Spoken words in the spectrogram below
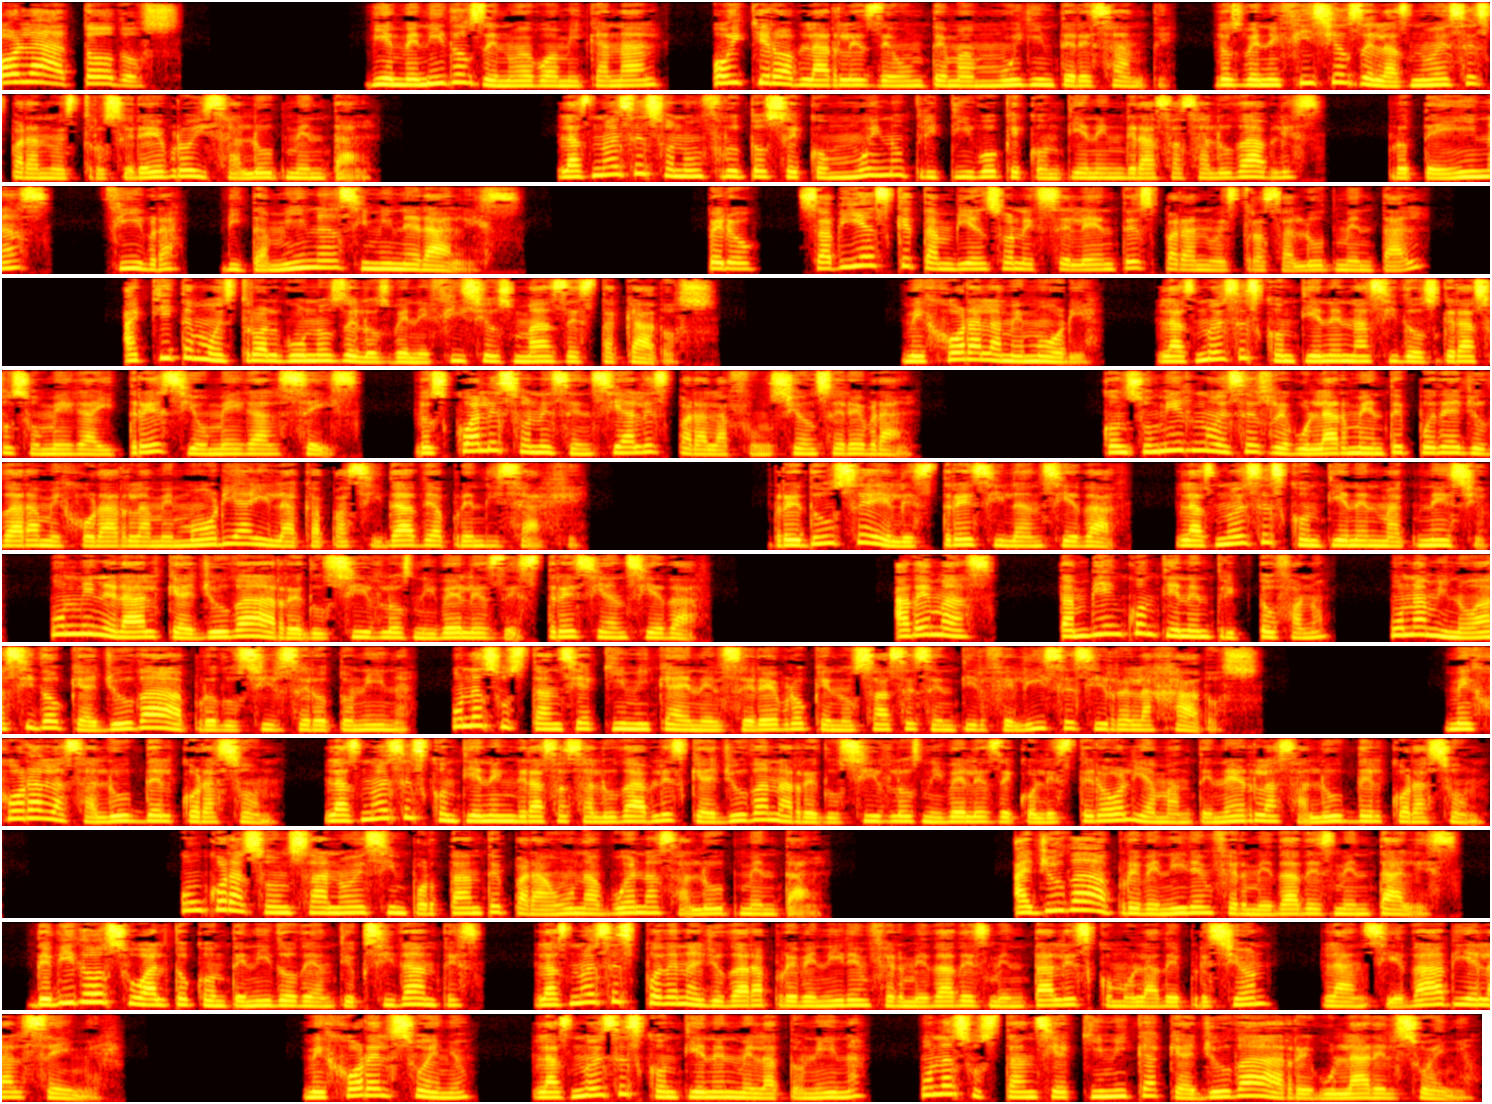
Hola a todos. Bienvenidos de nuevo a mi canal, hoy quiero hablarles de un tema muy interesante, los beneficios de las nueces para nuestro cerebro y salud mental. Las nueces son un fruto seco muy nutritivo que contienen grasas saludables, proteínas, fibra, vitaminas y minerales. Pero, ¿sabías que también son excelentes para nuestra salud mental? Aquí te muestro algunos de los beneficios más destacados. Mejora la memoria. Las nueces contienen ácidos grasos omega y 3 y omega 6, los cuales son esenciales para la función cerebral. Consumir nueces regularmente puede ayudar a mejorar la memoria y la capacidad de aprendizaje. Reduce el estrés y la ansiedad. Las nueces contienen magnesio, un mineral que ayuda a reducir los niveles de estrés y ansiedad. Además, también contienen triptófano, un aminoácido que ayuda a producir serotonina, una sustancia química en el cerebro que nos hace sentir felices y relajados. Mejora la salud del corazón. Las nueces contienen grasas saludables que ayudan a reducir los niveles de colesterol y a mantener la salud del corazón. Un corazón sano es importante para una buena salud mental. Ayuda a prevenir enfermedades mentales. Debido a su alto contenido de antioxidantes, las nueces pueden ayudar a prevenir enfermedades mentales como la depresión, la ansiedad y el Alzheimer. Mejora el sueño, las nueces contienen melatonina, una sustancia química que ayuda a regular el sueño.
